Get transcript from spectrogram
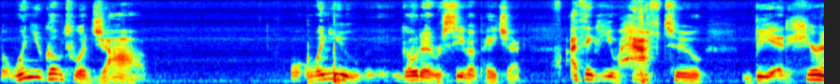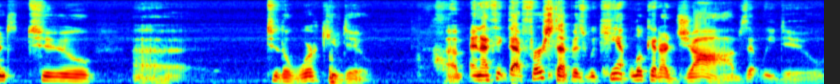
but when you go to a job, when you go to receive a paycheck, I think you have to be adherent to uh, to the work you do. Um, and I think that first step is we can't look at our jobs that we do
